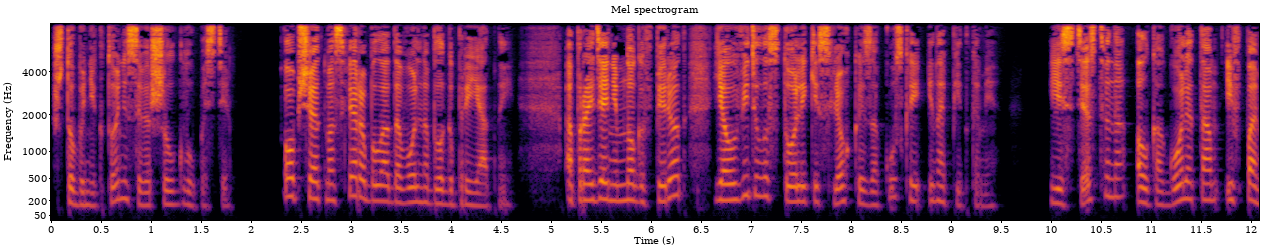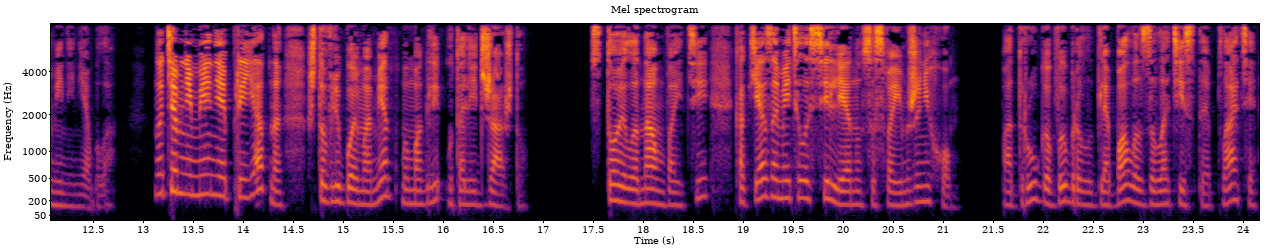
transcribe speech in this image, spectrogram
чтобы никто не совершил глупости. Общая атмосфера была довольно благоприятной. А пройдя немного вперед, я увидела столики с легкой закуской и напитками. Естественно, алкоголя там и в помине не было. Но тем не менее приятно, что в любой момент мы могли утолить жажду. Стоило нам войти, как я заметила Селену со своим женихом. Подруга выбрала для бала золотистое платье,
